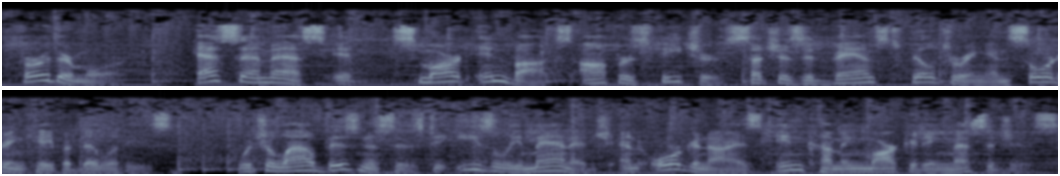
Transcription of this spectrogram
Furthermore, SMS IT Smart Inbox offers features such as advanced filtering and sorting capabilities, which allow businesses to easily manage and organize incoming marketing messages.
